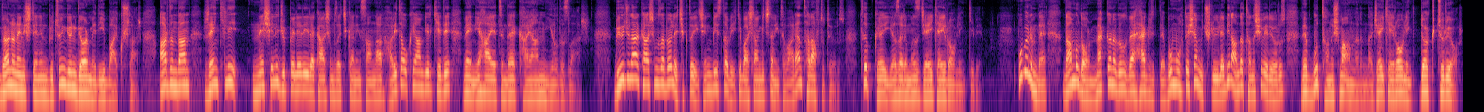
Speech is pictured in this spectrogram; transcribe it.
Vernon eniştenin bütün gün görmediği baykuşlar. Ardından renkli neşeli cübbeleriyle karşımıza çıkan insanlar, harita okuyan bir kedi ve nihayetinde kayan yıldızlar. Büyücüler karşımıza böyle çıktığı için biz tabii ki başlangıçtan itibaren taraf tutuyoruz. Tıpkı yazarımız J.K. Rowling gibi. Bu bölümde Dumbledore, McGonagall ve Hagrid'le bu muhteşem üçlüyle bir anda tanışı veriyoruz ve bu tanışma anlarında J.K. Rowling döktürüyor.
